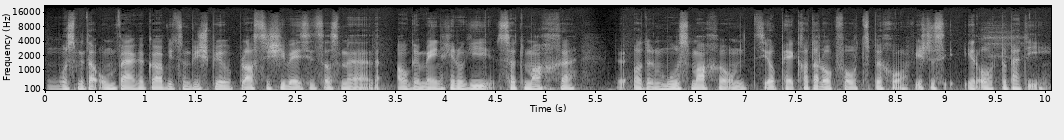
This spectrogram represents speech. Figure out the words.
muss man da Umwege gehen, wie zum Beispiel plastische Wesen, dass man Allgemeinchirurgie sollte machen oder muss machen, um den OP-Katalog vorzubekommen? Wie ist das in der Orthopädie?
